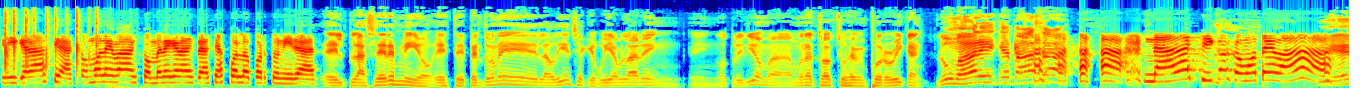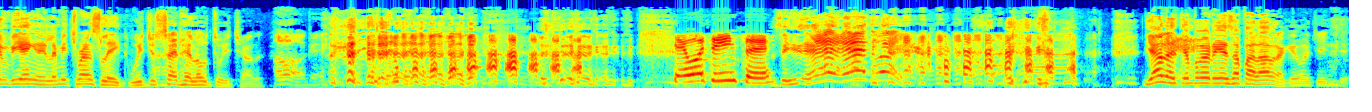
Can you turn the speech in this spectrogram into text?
sí, gracias. ¿Cómo le van? ¿Cómo le van? Gracias por la oportunidad. El placer es mío. Este, perdone la audiencia que voy a hablar en, en otro idioma. I'm gonna talk to her in Puerto Rican. Lumari, ¿qué pasa? Nada, chico, ¿cómo te va? Bien, bien. Let me translate. We just said hello to each other. Oh, okay. Qué bochinche. Sí, ¡eh, eh! Diablo, el tiempo que venía esa palabra, qué bochinche.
